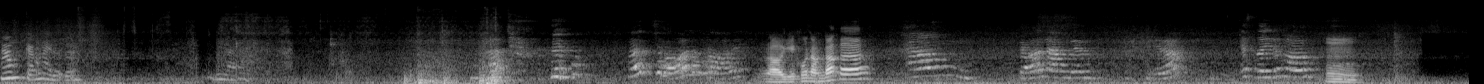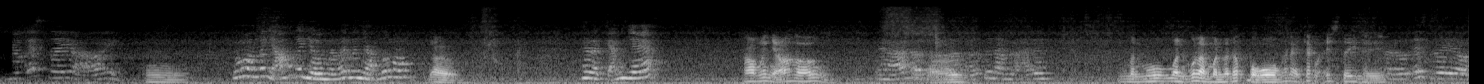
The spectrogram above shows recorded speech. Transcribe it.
Không cầm này được rồi này hết. Hết chỗ lắm rồi. Rồi vậy của nằm đất á. Không chỗ nằm đi vậy đó. SD đúng không? Ừ. Giường SD rồi. Ừ. Đúng không? Nó nhỏ hơn cái giường mình ở bên nhật đúng không? Ừ. Hay là cảm giác? Không nó nhỏ hơn. Vậy hả? Thử thử Ừ. thử tôi nằm lại đi. Mình mua mình cũng là mình là double cái này chắc là SD thiệt. Ừ, SD rồi.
